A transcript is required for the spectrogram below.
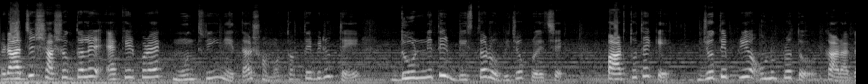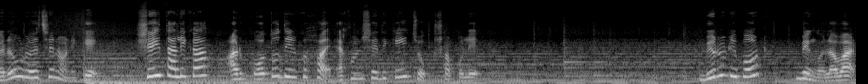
রাজ্যের শাসক দলের একের পর এক মন্ত্রী, নেতা, সমর্থকদের বিরুদ্ধে দুর্নীতির বিস্তর অভিযোগ রয়েছে। পার্থ থেকে জ্যোতিপ্রিয় অনুব্রত কারাগারেও রয়েছেন অনেকে। সেই তালিকা আর কত দীর্ঘ হয় এখন সেদিকেই চোখ সকলে। Bureau report, Bengal hour.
